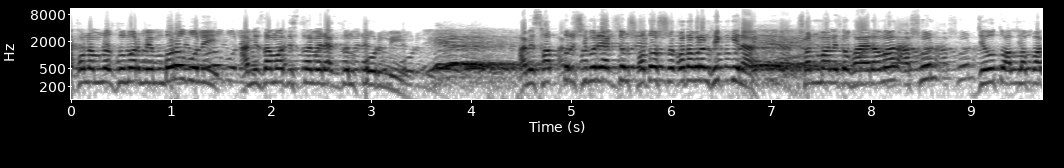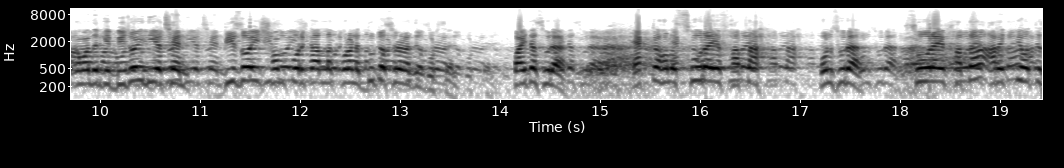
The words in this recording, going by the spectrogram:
এখন আমরা জুমার মেম্বারও বলি, আমি জামাত ইসলামের একজন কর্মী। আমি ছাত্র শিবিরের একজন সদস্য, কথা বলেন ঠিক কিনা? সম্মানিত ভাইয়ের আমার, আসুন। যেহেতু আল্লাহ পাক আমাদেরকে বিজয় দিয়েছেন, বিজয় সম্পর্কে আল্লাহ কোরআনে দুটো সূরা নাযিল করছেন। কয়টা সূরা? একটা হলো সূরায়ে ফাতাহ। কোন সূরা? সূরায়ে ফাতাহ, আরেকটি হচ্ছে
